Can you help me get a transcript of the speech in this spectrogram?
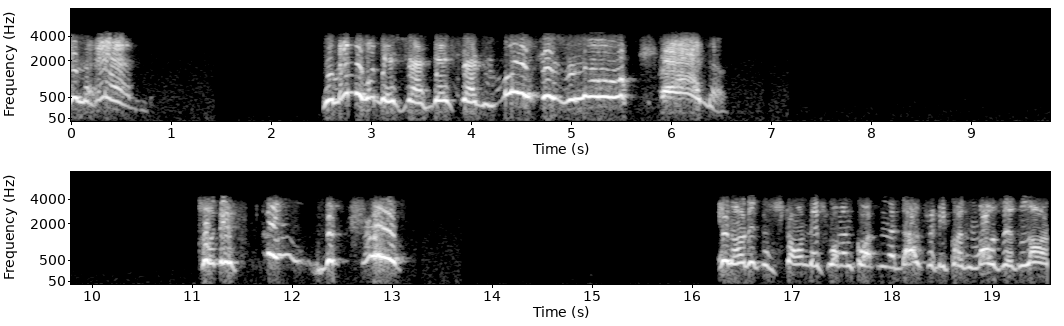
in hand. Remember what they said? They said Moses' law said. So they fling the truth in order to stone this woman caught in adultery because Moses' law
